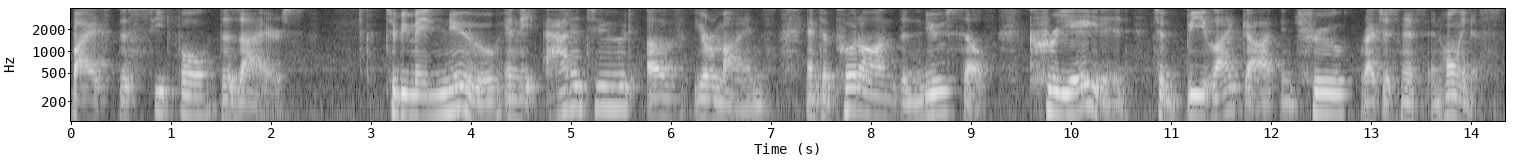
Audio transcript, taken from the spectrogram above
by its deceitful desires, to be made new in the attitude of your minds, and to put on the new self, created to be like God in true righteousness and holiness.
